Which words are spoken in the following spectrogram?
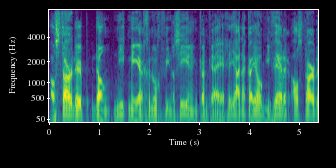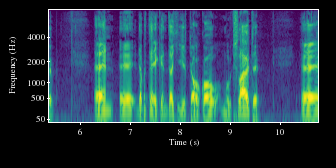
als start-up dan niet meer genoeg financiering kan krijgen, ja, dan kan je ook niet verder als start-up. En uh, dat betekent dat je je toko moet sluiten. Uh,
